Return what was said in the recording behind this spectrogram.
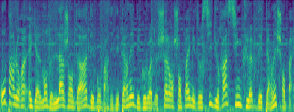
On parlera également de l'agenda des bombardiers d'Épernay, des Gaulois de Châlons-Champagne, mais aussi du Racing Club d'Épernay-Champagne.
